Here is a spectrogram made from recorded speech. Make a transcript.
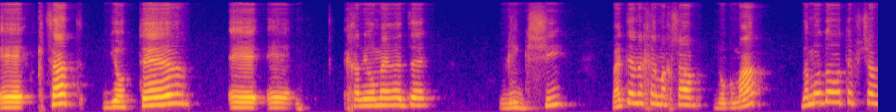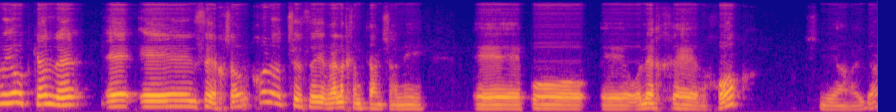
אה, קצת יותר, אה, אה, איך אני אומר את זה? רגשי. ואני אתן לכם עכשיו דוגמה למודעות אפשריות, כן, לזה. אה, אה, עכשיו, יכול להיות שזה יראה לכם כאן שאני פה אה, הולך אה, רחוק. שנייה רגע.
